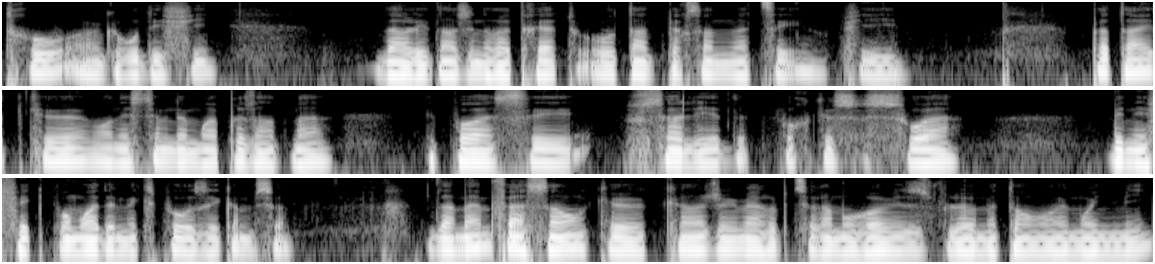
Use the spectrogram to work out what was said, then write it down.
trop un gros défi d'aller dans une retraite où autant de personnes m'attirent? Puis peut-être que mon estime de moi présentement n'est pas assez solide pour que ce soit bénéfique pour moi de m'exposer comme ça. De la même façon que quand j'ai eu ma rupture amoureuse, là, mettons un mois et demi,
